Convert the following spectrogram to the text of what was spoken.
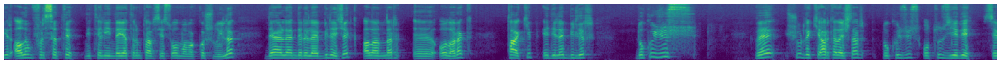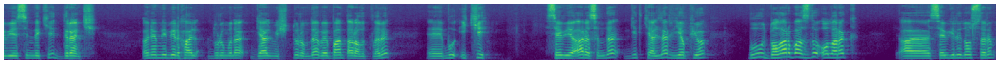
bir alım fırsatı niteliğinde yatırım tavsiyesi olmamak koşuluyla değerlendirilebilecek alanlar e, olarak takip edilebilir. 900 ve şuradaki arkadaşlar 937 seviyesindeki direnç önemli bir hal durumuna gelmiş durumda ve band aralıkları e, bu iki seviye arasında gitgeller yapıyor. Bu dolar bazlı olarak e, sevgili dostlarım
